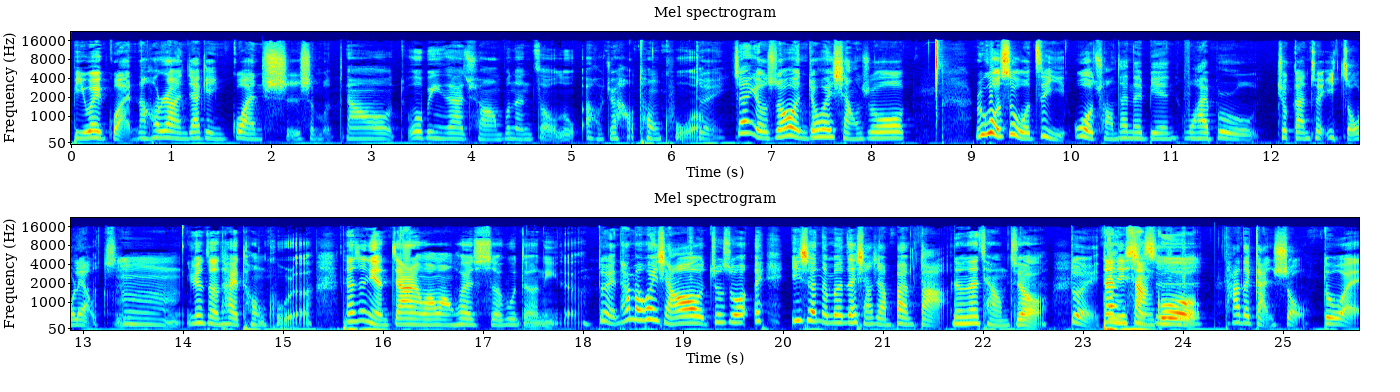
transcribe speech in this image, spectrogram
鼻胃管，然后让人家给你灌食什么的。然后卧病在床不能走路啊，我觉得好痛苦哦。对，这样有时候你就会想说，如果是我自己卧床在那边，我还不如。就干脆一走了之，嗯，因为真的太痛苦了。但是你的家人往往会舍不得你的，对他们会想要，就说，哎，医生能不能再想想办法，能不能抢救？对，但你想过他的感受？对，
